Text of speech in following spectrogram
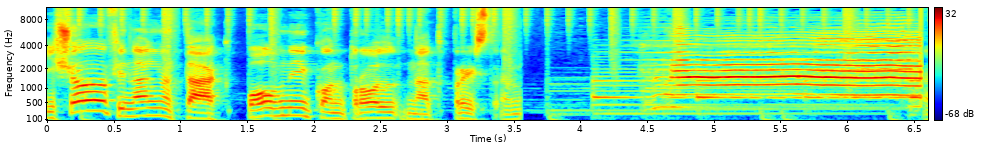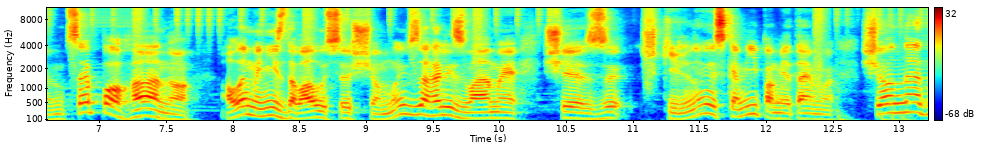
І що фінально так, повний контроль над пристроєм. Це погано. Але мені здавалося, що ми взагалі з вами ще з шкільної скам'ї пам'ятаємо, що не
